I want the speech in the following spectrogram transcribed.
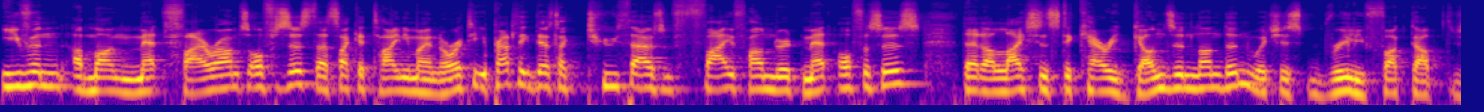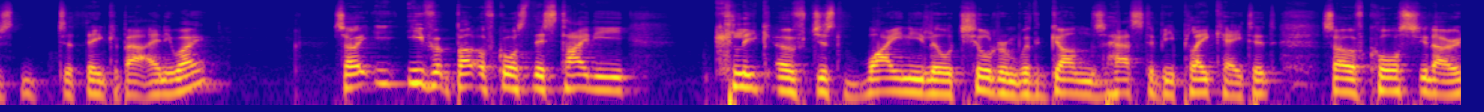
even among Met firearms officers, that's like a tiny minority. Apparently, there's like two thousand five hundred Met officers that are licensed to carry guns in London, which is really fucked up just to think about anyway. So even, but of course, this tiny clique of just whiny little children with guns has to be placated. So of course, you know,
